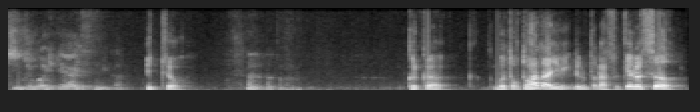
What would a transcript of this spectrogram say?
진중권이 깨가 있습니까? 있죠. 그러니까 뭐 똑똑하다 이런 떠나서 깨를 써.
